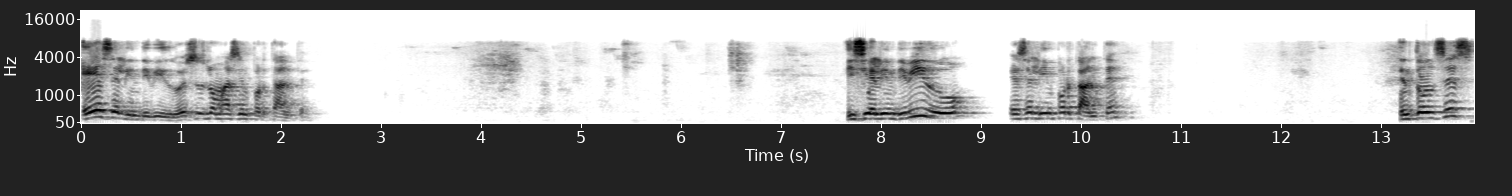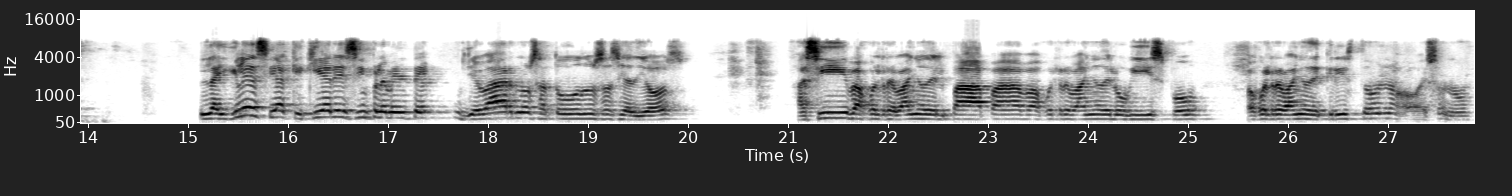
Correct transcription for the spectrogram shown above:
Es el individuo, eso es lo más importante. Y si el individuo es el importante, entonces, la iglesia que quiere simplemente llevarnos a todos hacia Dios, así bajo el rebaño del Papa, bajo el rebaño del obispo, bajo el rebaño de Cristo, no, eso no.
